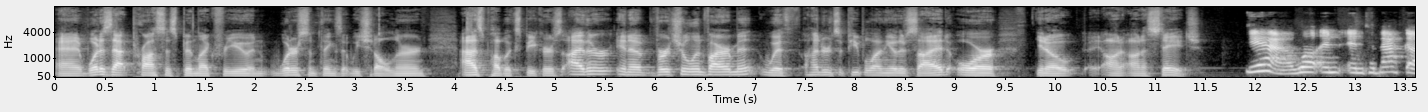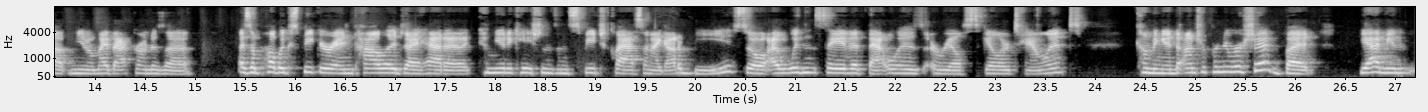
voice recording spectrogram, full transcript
And what has that process been like for you and what are some things that we should all learn as public speakers, either in a virtual environment with hundreds of people on the other side or, you know, on on a stage? Yeah, well, and and to back up, you know, my background as a as a public speaker in college, I had a communications and speech class, and I got a B. So I wouldn't say that that was a real skill or talent coming into entrepreneurship, but yeah, I mean,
